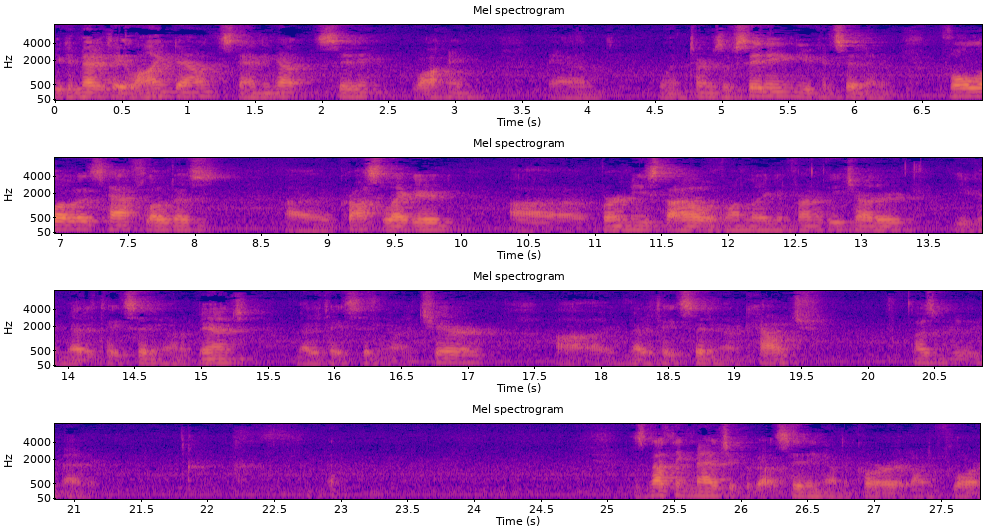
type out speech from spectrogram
You can meditate lying down, standing up, sitting, walking, and in terms of sitting, you can sit in full lotus, half lotus, uh, cross-legged, uh, Burmese style with one leg in front of each other. You can meditate sitting on a bench, meditate sitting on a chair, uh, meditate sitting on a couch. Doesn't really matter. There's nothing magic about sitting on the car, on the floor,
